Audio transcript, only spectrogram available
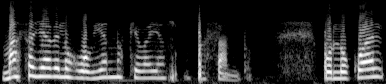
más allá de los gobiernos que vayan pasando. Por lo cual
